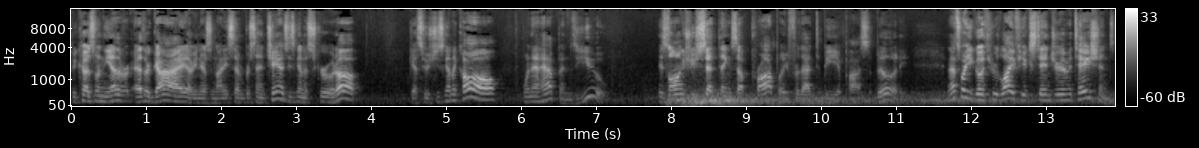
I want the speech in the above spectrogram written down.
because when the other other guy, I mean there's a 97% chance he's going to screw it up. Guess who she's going to call when that happens? You. As long as you set things up properly for that to be a possibility. And that's why you go through life, you extend your invitations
